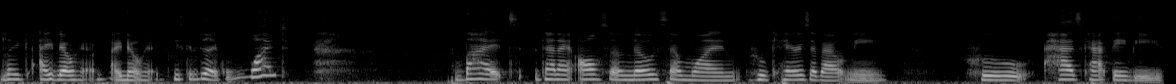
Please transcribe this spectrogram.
like, I know him. I know him. He's gonna be like, what? But then I also know someone who cares about me who has cat babies,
